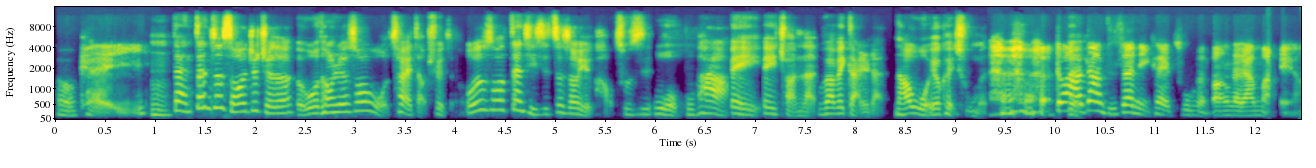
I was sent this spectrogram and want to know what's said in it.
OK，嗯，但但这时候就觉得，呃我同学说我太早确诊，我就说，但其实这时候有个好处是，我不怕被被传染，不怕被感染，然后我又可以出门。对啊，对这样只剩你可以出门帮大家买啊，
